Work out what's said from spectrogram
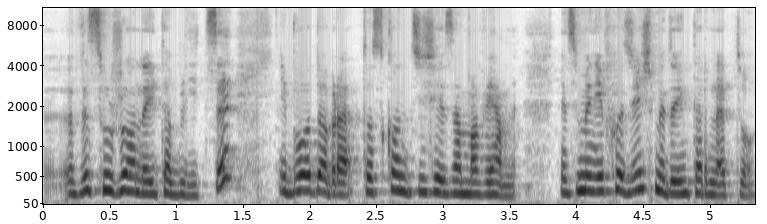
e, wysłużonej tablicy i było dobra, to skąd dzisiaj zamawiamy. Więc my nie wchodziliśmy do internetu.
